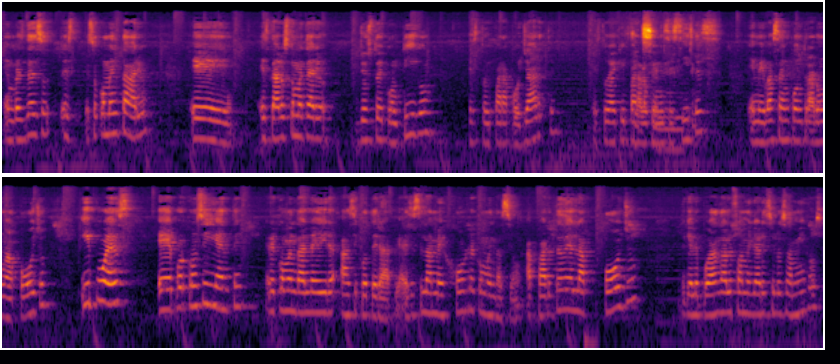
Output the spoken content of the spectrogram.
en vez de eso, esos comentarios, eh, están los comentarios, yo estoy contigo, estoy para apoyarte, estoy aquí para lo que necesites, eh, me vas a encontrar un apoyo. Y pues eh, por consiguiente, recomendarle ir a psicoterapia. Esa es la mejor recomendación. Aparte del apoyo que le puedan dar los familiares y los amigos,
